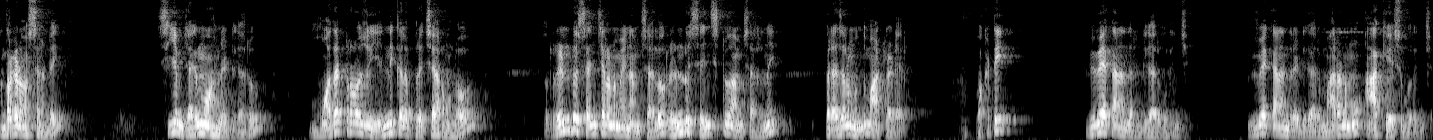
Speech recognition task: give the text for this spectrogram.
అందరికీ నమస్తే అండి. సీఎం జగన్మోహన్ రెడ్డి గారు మొదటి రోజు ఎన్నికల ప్రచారంలో రెండు సంచలనమైన అంశాలు రెండు సెన్సిటివ్ అంశాలని ప్రజల ముందు మాట్లాడారు. ఒకటి వివేకానంద రెడ్డి గారి గురించి. వివేకానంద రెడ్డి గారి మరణము ఆ కేసు గురించి.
